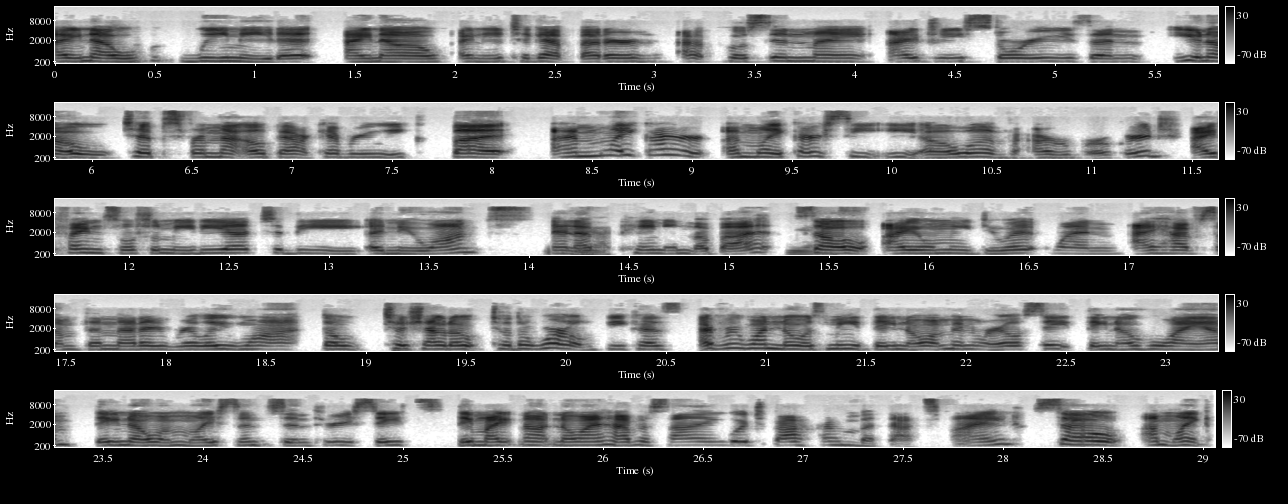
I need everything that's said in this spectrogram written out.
I know we need it. I know I need to get better at posting my IG stories and, you know, tips from the Outback every week. But I'm like our I'm like our CEO of our brokerage. I find social media to be a nuance and yeah. a pain in the butt. Yeah. So I only do it when I have something that I really want to, to shout out to the world because everyone knows me. They know I'm in real estate. They know who I am. They know I'm licensed in three states. They might not know I have a sign language background, but that's fine. So I'm like,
